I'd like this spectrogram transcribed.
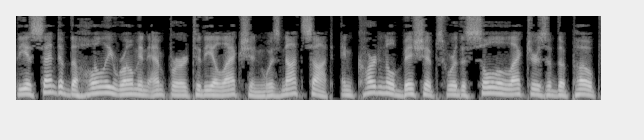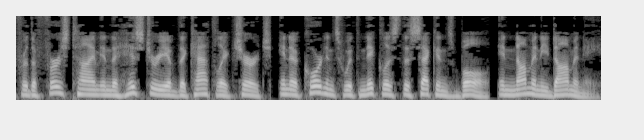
the assent of the Holy Roman Emperor to the election was not sought, and cardinal bishops were the sole electors of the Pope for the first time in the history of the Catholic Church, in accordance with Nicholas II's bull, in nomine domini.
